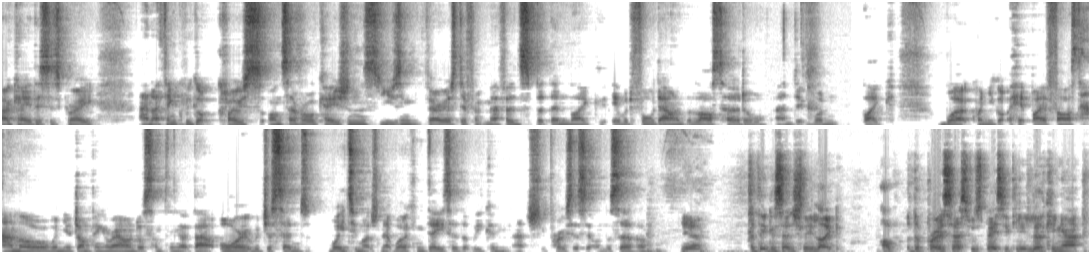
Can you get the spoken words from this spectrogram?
okay, this is great. And I think we got close on several occasions using various different methods, but then like it would fall down at the last hurdle and it wouldn't like work when you got hit by a fast hammer or when you're jumping around or something like that, or it would just send way too much networking data that we couldn't actually process it on the server. Yeah, I think essentially like our, the process was basically looking at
